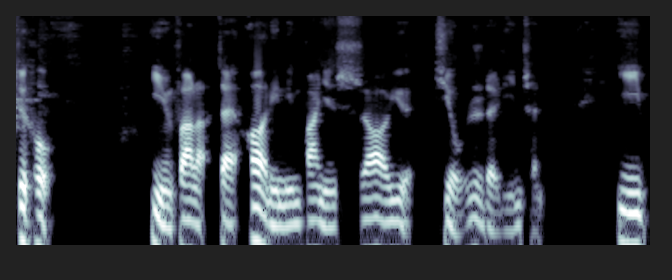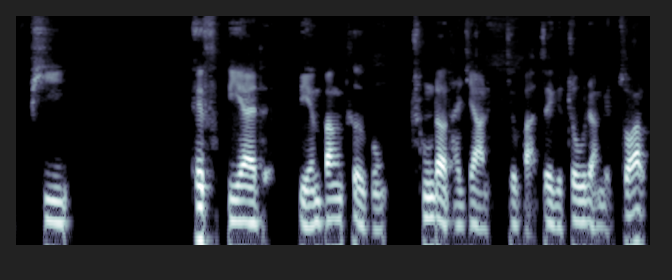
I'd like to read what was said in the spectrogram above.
最后，引发了在二零零八年十二月九日的凌晨，一批 FBI 的联邦特工冲到他家里，就把这个州长给抓了。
